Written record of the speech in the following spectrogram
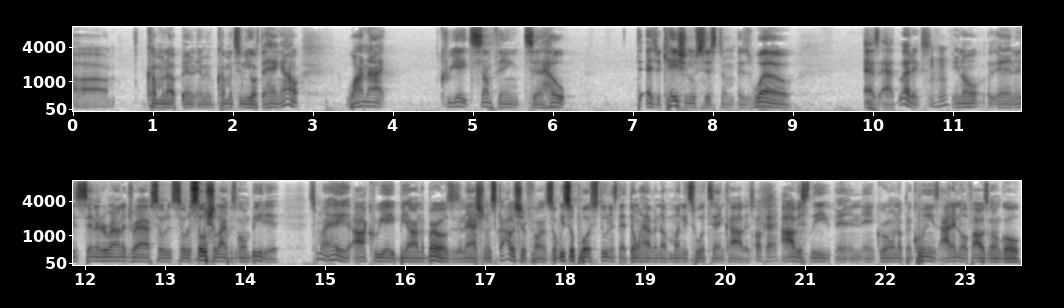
um, coming up and, and coming to New York to hang out. Why not create something to help the educational system as well as athletics, you know, and it's centered around the draft. So the, so the social life is going to be there. So I'm like, hey, I'll create Beyond the Boroughs as a national scholarship fund. So we support students that don't have enough money to attend college. Okay. Obviously, and, and growing up in Queens, I didn't know if I was going to go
